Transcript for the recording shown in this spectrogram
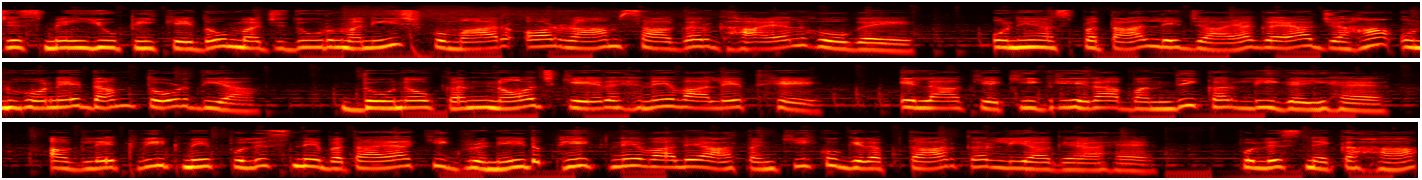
जिसमें यूपी के दो मजदूर मनीष कुमार और राम सागर घायल हो गए। उन्हें अस्पताल ले जाया गया जहाँ उन्होंने दम तोड़ दिया। दोनों कन्नौज के रहने वाले थे। इलाके की घेराबंदी कर ली गई है। अगले ट्वीट में पुलिस ने बताया कि ग्रेनेड फेंकने वाले आतंकी को गिरफ़्तार कर लिया गया है। पुलिस ने कहा,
